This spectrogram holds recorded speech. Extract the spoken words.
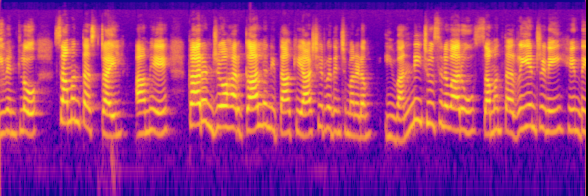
ఈవెంట్లో సమంత స్టైల్ ఆమె కరణ్ జోహర్ కాళ్ళని తాకి ఆశీర్వదించమనడం ఇవన్నీ చూసిన వారు సమంత రీఎంట్రీని హిందీ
